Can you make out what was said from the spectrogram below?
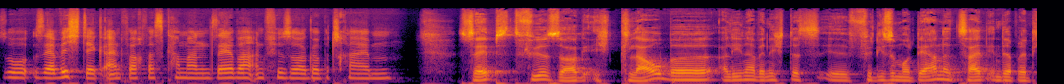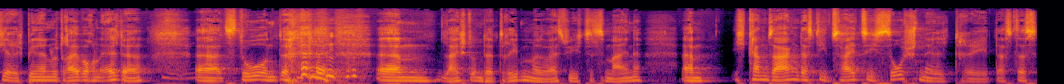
so sehr wichtig einfach. Was kann man selber an Fürsorge betreiben? Selbstfürsorge. Ich glaube, Alina, wenn ich das äh, für diese moderne Zeit interpretiere, ich bin ja nur drei Wochen älter mhm. äh, als du und ähm, leicht untertrieben, du weißt, wie ich das meine. Ähm, ich kann sagen, dass die Zeit sich so schnell dreht, dass das,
